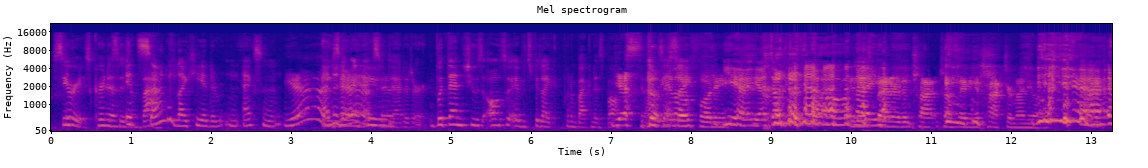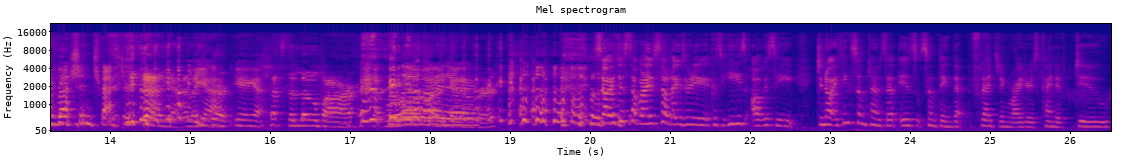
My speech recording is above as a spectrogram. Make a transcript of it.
serious criticism back. it back. sounded like he had an excellent. Yeah, He's editor an yeah, excellent yeah. editor, but then she was also able to be like, put him back in his box. Yes, And that's be so like, funny. Yeah, yeah, don't you know, It is like, better than tra- translating a tractor manual. yeah, A Russian tractor. yeah, yeah, like yeah, we're- yeah, yeah. that's the low bar that we're Low all bar trying to get over. so I just thought, but I just thought that was really because he's obviously. Do you know? I think sometimes that is something that fledgling writers kind of do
